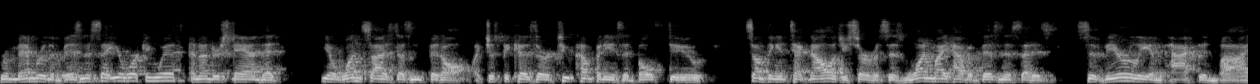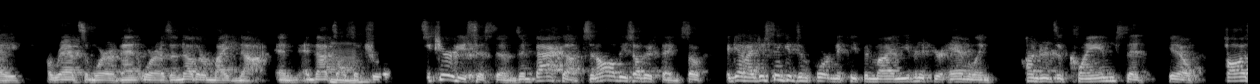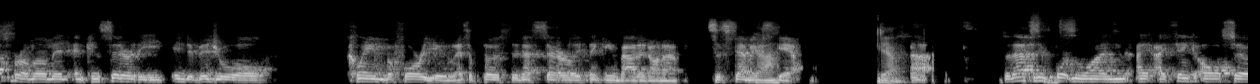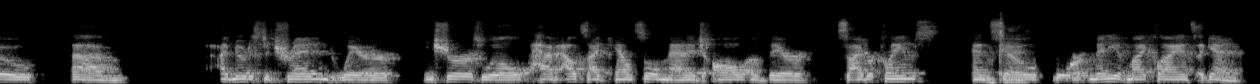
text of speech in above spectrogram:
remember the business that you're working with and understand that you know one size doesn't fit all like just because there are two companies that both do something in technology services one might have a business that is severely impacted by a ransomware event whereas another might not and and that's mm-hmm. also true security systems and backups and all these other things so again i just think it's important to keep in mind even if you're handling hundreds of claims that you know pause for a moment and consider the individual claim before you as opposed to necessarily thinking about it on a systemic yeah. scale. Yeah. Uh, so that's an important one. I, I think also um, I've noticed a trend where insurers will have outside counsel manage all of their cyber claims. And okay. so for many of my clients, again,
